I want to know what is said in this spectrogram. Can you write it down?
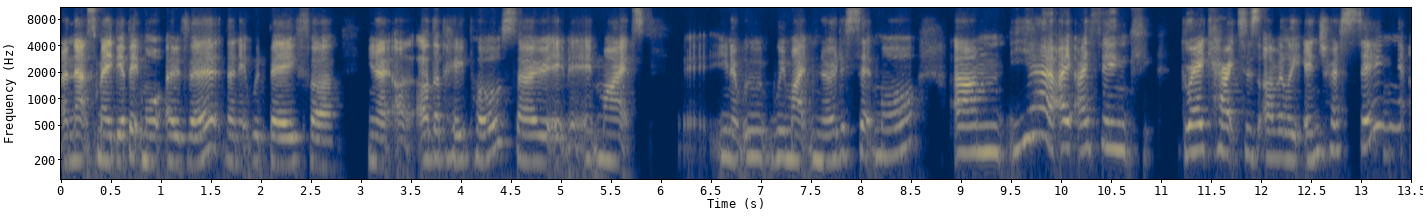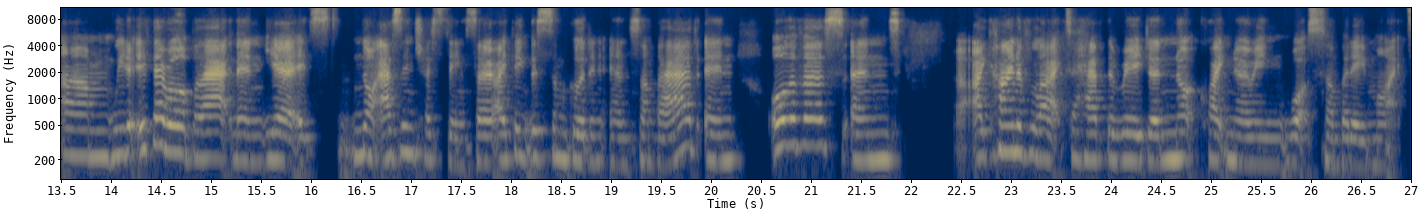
and that's maybe a bit more overt than it would be for you know other people. So it, it might you know we, we might notice it more. Um yeah i i think gray characters are really interesting. Um we if they're all black then yeah it's not as interesting. So i think there's some good and, and some bad in all of us. And i kind of like to have the reader not quite knowing what somebody might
